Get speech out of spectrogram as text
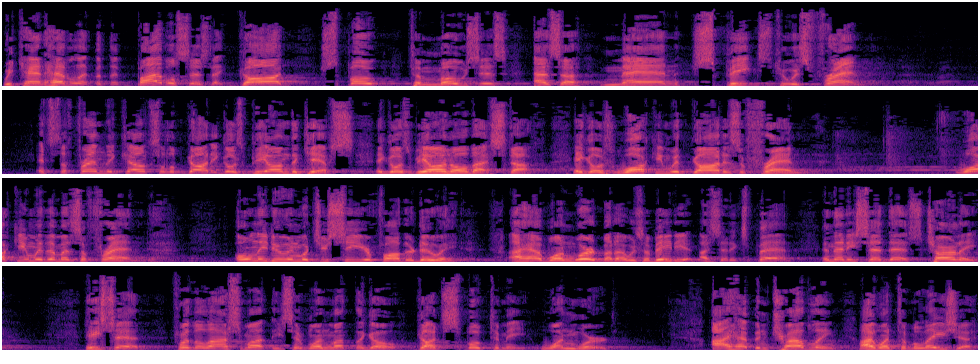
we can't handle it. But the Bible says that God spoke to Moses as a man speaks to his friend. It's the friendly counsel of God. It goes beyond the gifts. It goes beyond all that stuff. It goes walking with God as a friend. Walking with Him as a friend. Only doing what you see your Father doing. I had one word, but I was obedient. I said, expand. And then He said this, Charlie, He said, for the last month, He said, one month ago, God spoke to me, one word. I have been traveling. I went to Malaysia,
